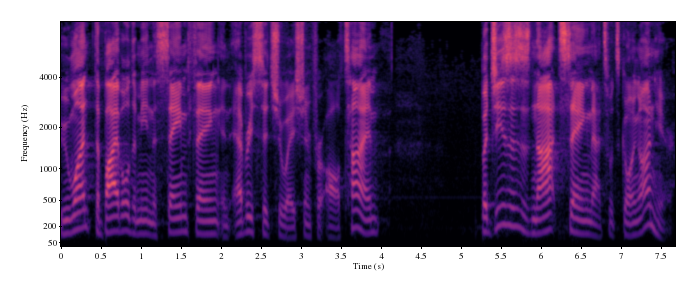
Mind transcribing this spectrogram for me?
We want the Bible to mean the same thing in every situation for all time. But Jesus is not saying that's what's going on here.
